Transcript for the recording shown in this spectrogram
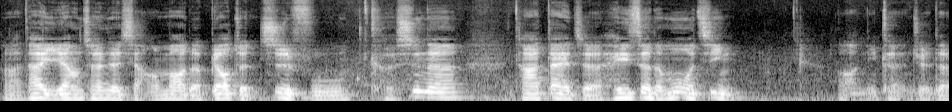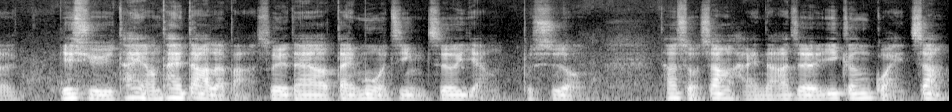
啊，他一样穿着小红帽的标准制服，可是呢，他戴着黑色的墨镜。啊，你可能觉得，也许太阳太大了吧，所以他要戴墨镜遮阳。不是哦，他手上还拿着一根拐杖，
